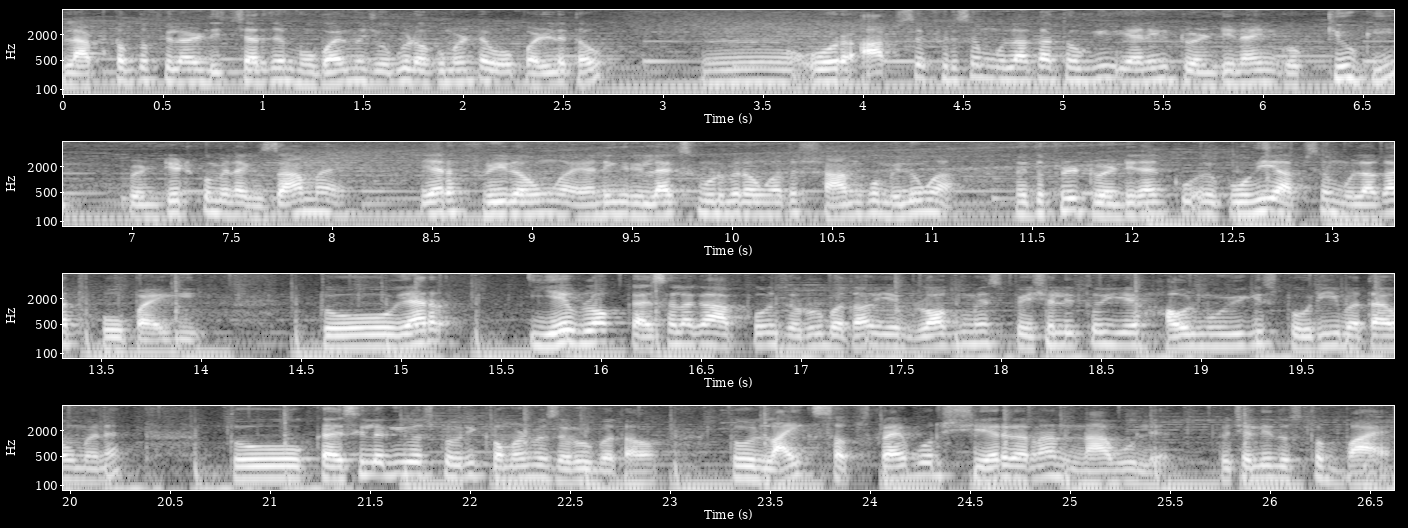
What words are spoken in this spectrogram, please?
लैपटॉप तो फ़िलहाल डिस्चार्ज है मोबाइल में जो भी डॉक्यूमेंट है वो पढ़ लेता हूँ। और आपसे फिर से मुलाकात होगी यानी कि ट्वेंटी नाइन को क्योंकि ट्वेंटी एट को मेरा एग्ज़ाम है। यार फ्री रहूँगा यानी कि रिलैक्स मूड में रहूँगा तो शाम को मिलूँगा नहीं तो फिर ट्वेंटी नाइन को, को ही आपसे मुलाकात हो पाएगी। तो यार ये ब्लॉग कैसा लगा आपको? ज़रूर बताओ। ये ब्लॉग में स्पेशली तो ये हाउल मूवी की स्टोरी ही बताया हूँ मैंने। तो कैसी लगी वो स्टोरी कमेंट में ज़रूर बताओ तो लाइक सब्सक्राइब और शेयर करना ना भूले तो चलिए दोस्तों बाय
